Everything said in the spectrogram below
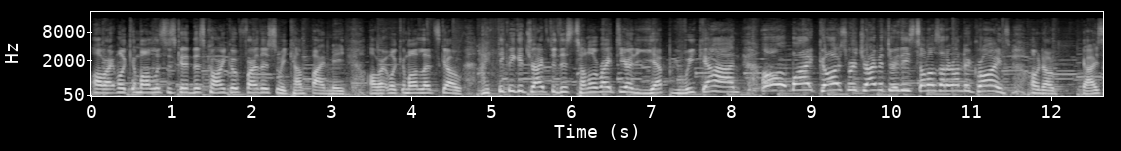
All right, well, come on, let's just get in this car and go further so he can't find me. All right, well, come on, let's go. I think we could drive through this tunnel right here, and yep, we can. Oh my gosh, we're driving through these tunnels that are underground. Oh no, guys.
